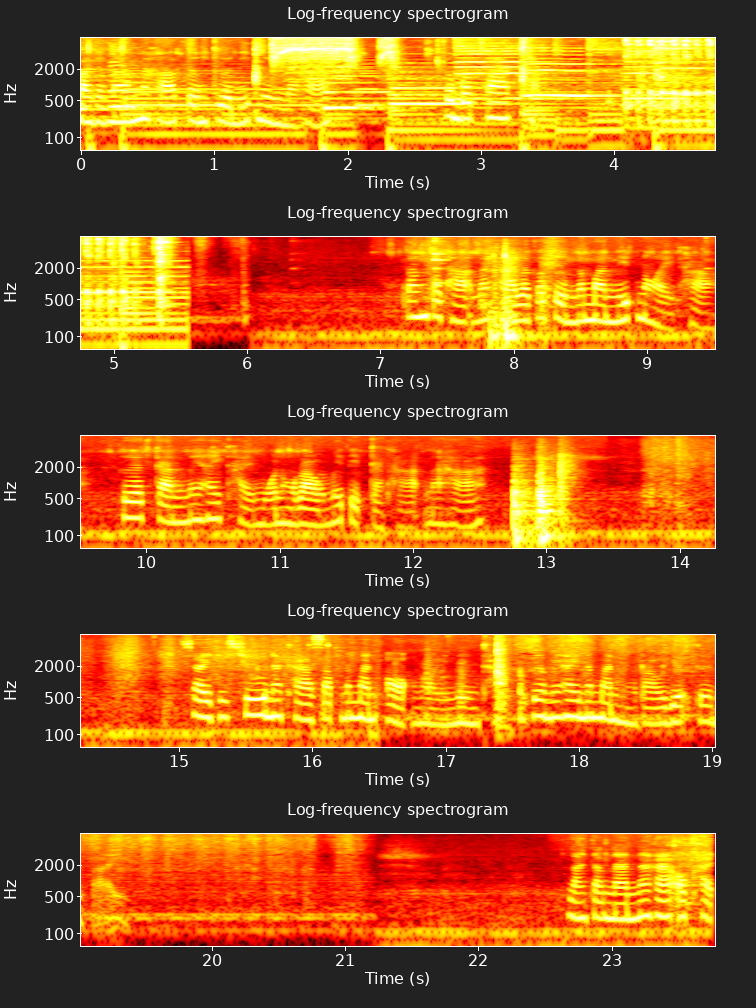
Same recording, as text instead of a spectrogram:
หลังจากนั้นนะคะ เติมเกลือนิดนึงนะคะเพิ่มรสชาติค่ะ ตั้งกระทะนะคะ แล้วก็เติมน้ำมันนิดหน่อยค่ะ เพื่อกันไม่ให้ไข่ม้วนของเราไม่ติดกระทะนะคะ ใช้ทิชชู่นะคะ ซับน้ำมันออกหน่อยนึงค่ะ เพื่อไม่ให้น้ำมันของเราเยอะเกินไป หลังจากนั้นนะคะ เอาไข่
